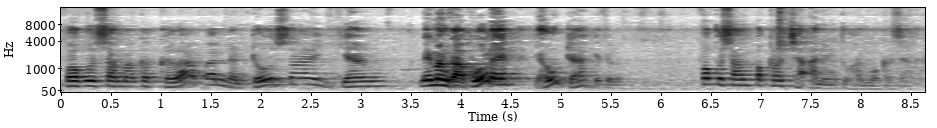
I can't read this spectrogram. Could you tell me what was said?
Fokus sama kegelapan dan dosa yang memang nggak boleh, ya udah gitu loh. Fokus sama pekerjaan yang Tuhan mau kerjakan.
